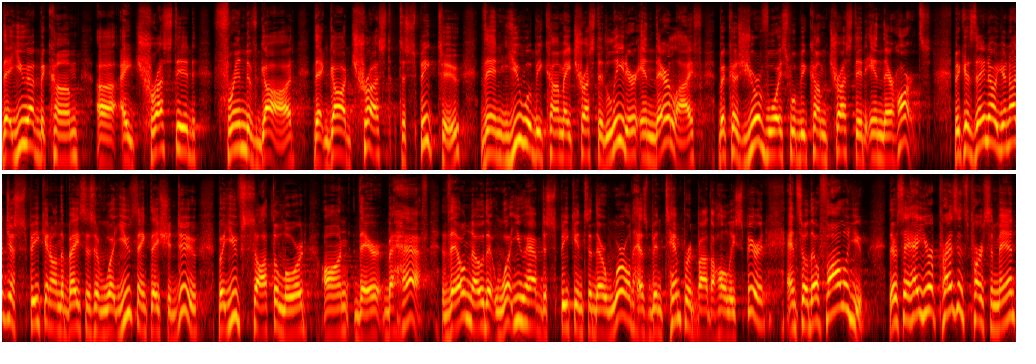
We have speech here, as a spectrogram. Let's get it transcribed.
that you have become uh, a trusted friend of God, that God trusts to speak to, then you will become a trusted leader in their life because your voice will become trusted in their hearts because they know you're not just speaking on the basis of what you think they should do, but you've sought the Lord on their behalf. They'll know that what you have to speak into their world has been tempered by the Holy Spirit, and so they'll follow you. They'll say, Hey, you're a presence person, man.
